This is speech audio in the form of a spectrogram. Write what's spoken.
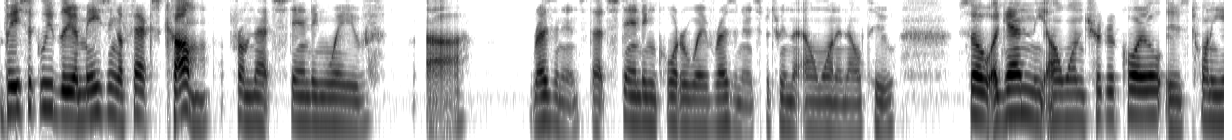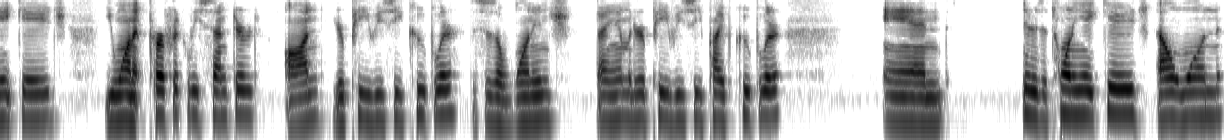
basically, the amazing effects come from that standing wave uh, resonance, that standing quarter wave resonance between the L1 and L2. So again, the L1 trigger coil is 28 gauge. You want it perfectly centered on your PVC coupler. This is a 1 inch diameter PVC pipe coupler. And it is a 28 gauge L1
